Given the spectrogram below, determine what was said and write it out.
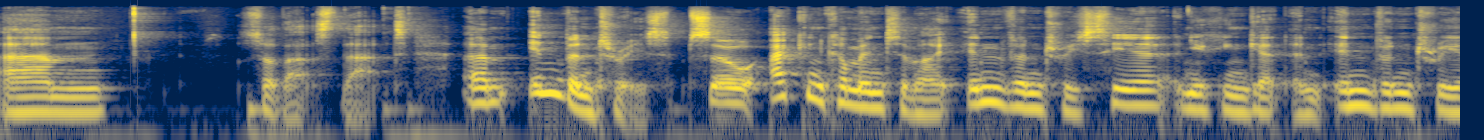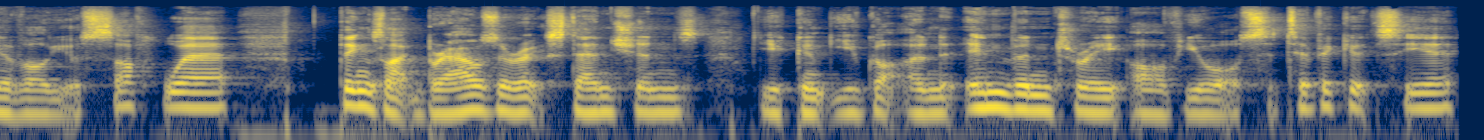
Um, so that's that. Um, inventories. So I can come into my inventories here and you can get an inventory of all your software, things like browser extensions. You can, you've got an inventory of your certificates here.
